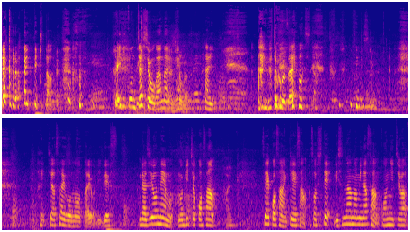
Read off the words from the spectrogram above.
だから入ってきた。入り込んでじゃあしょうがないね。はい。ありがとうございました。はいじゃあ最後のお便りです。ラジオネーム麦チョコさん、はい、聖子さん、K さん、そしてリスナーの皆さん、こんにちは。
